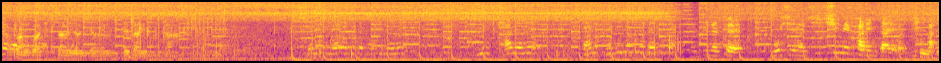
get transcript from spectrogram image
사단과 집단을 연결하는 재단입니다. 모시는 신의. 신기를 설명하는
